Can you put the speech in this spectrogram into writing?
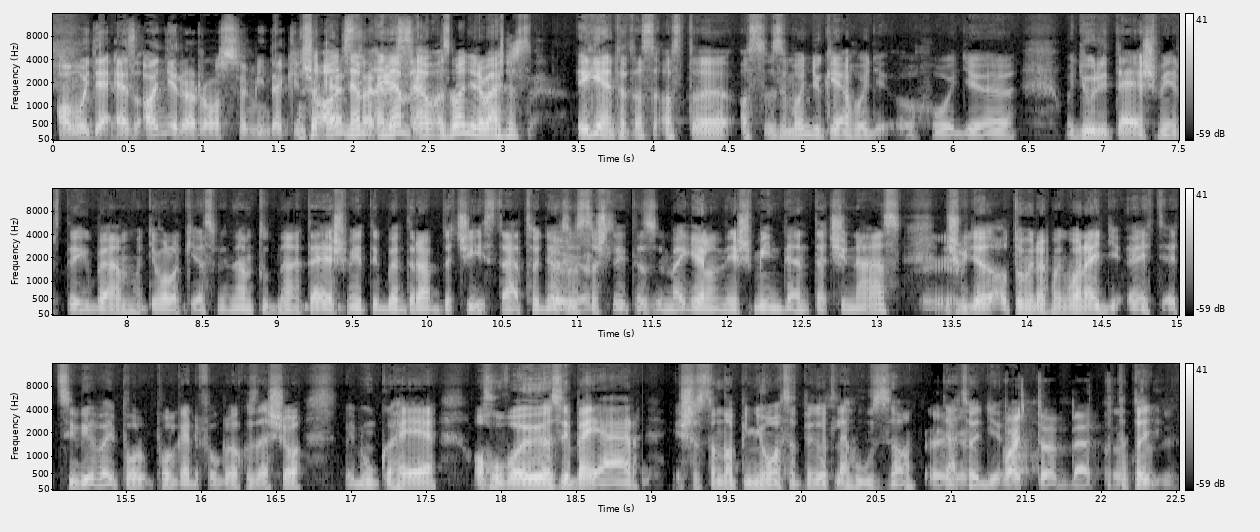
Amúgy ez annyira rossz, hogy mindenki csak ezt nem, a részét... nem, az annyira más, az, igen, tehát azt, azt, azt, azt mondjuk el, hogy, hogy a Gyuri teljes mértékben, hogyha valaki ezt még nem tudná, teljes mértékben drop the cheese, tehát hogy az Igen. összes létező megjelenés mindent te csinálsz, Igen. és ugye a Tominak meg van egy, egy, egy civil vagy polgári foglalkozása, vagy munkahelye, ahova ő azért bejár, és azt a napi nyolcat még ott lehúzza. Igen. Tehát, hogy, vagy többet. Tehát, hogy,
